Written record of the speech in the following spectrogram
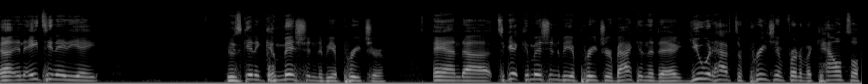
uh, in 1888, he was getting commissioned to be a preacher. And uh, to get commissioned to be a preacher back in the day, you would have to preach in front of a council,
